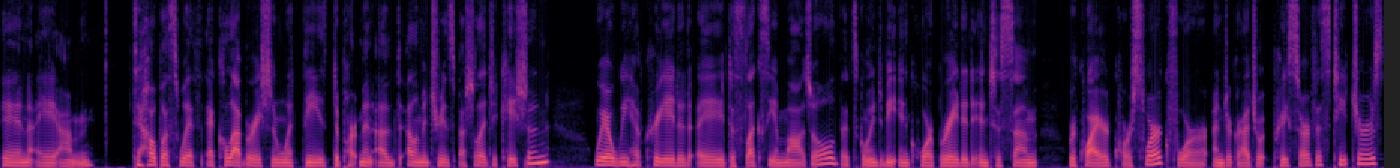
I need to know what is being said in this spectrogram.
in a um, to help us with a collaboration with the Department of Elementary and Special Education, where we have created a dyslexia module that's going to be incorporated into some required coursework for undergraduate pre service teachers.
